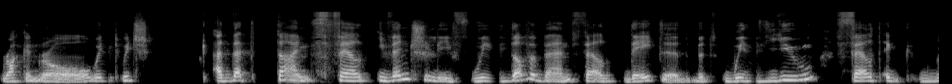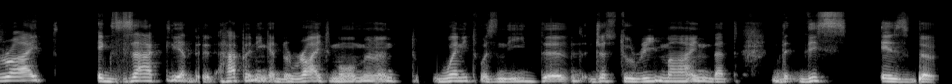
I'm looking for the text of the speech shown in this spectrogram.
rock and roll, which, which at that time felt eventually with other band felt dated, but with you felt right exactly at the, happening at the right moment when it was needed, just to remind that th- this is the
